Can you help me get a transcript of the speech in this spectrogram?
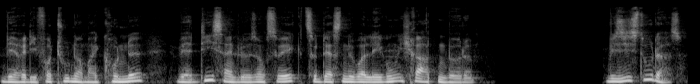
wäre die Fortuna mein Kunde, wäre dies ein Lösungsweg, zu dessen Überlegung ich raten würde. Wie siehst du das?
